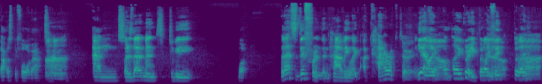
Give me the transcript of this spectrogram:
That was before that. Uh huh. And But is that meant to be? What? But that's different than having like a character. In yeah, the I, film, I, I agree, but I you think, know, but I, uh,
